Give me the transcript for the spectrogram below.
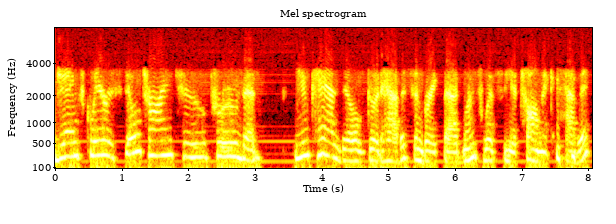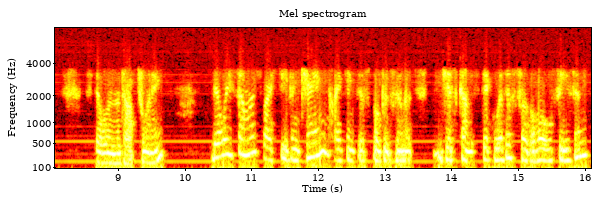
James Clear is still trying to prove that you can build good habits and break bad ones with the Atomic Habit, still in the top 20. Billy Summers by Stephen King. I think this book is going to just kind of stick with us for the whole season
